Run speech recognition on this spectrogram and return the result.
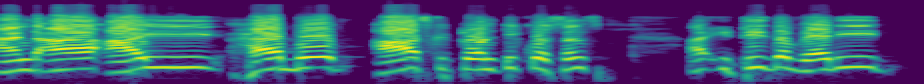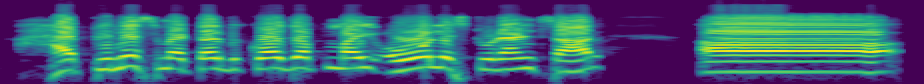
and uh, I have uh, asked 20 questions. Uh, it is the very happiness matter because of my all students are uh,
